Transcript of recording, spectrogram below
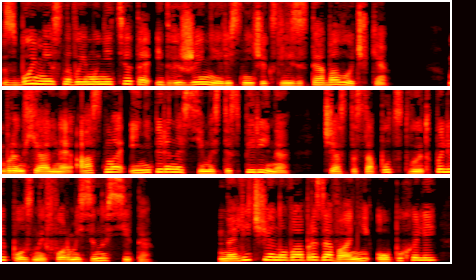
Сбой местного иммунитета и движение ресничек слизистой оболочки. Бронхиальная астма и непереносимость аспирина часто сопутствуют полипозной форме синусита. Наличие новообразований, опухолей –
